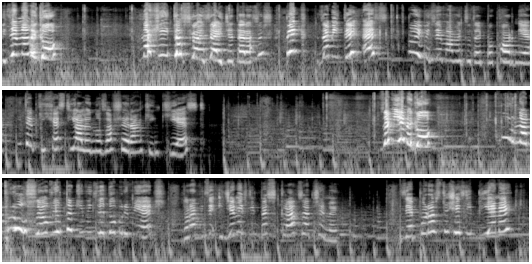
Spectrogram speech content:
Widzę, mamy go! Na hita zejdzie teraz już. Zabity, S. No i widzę, mamy tutaj pokornie i taki hesti, ale no zawsze ranking jest. Zabijemy go! Kurna, proszę, on miał taki, widzę, dobry miecz. Dobra, widzę, idziemy z nim bez klat, zaczymy. Widzę, po prostu się z nim bijemy.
